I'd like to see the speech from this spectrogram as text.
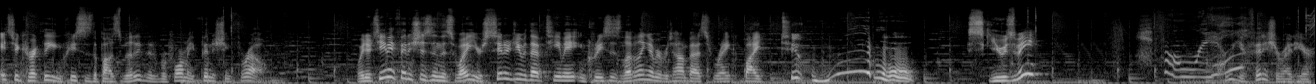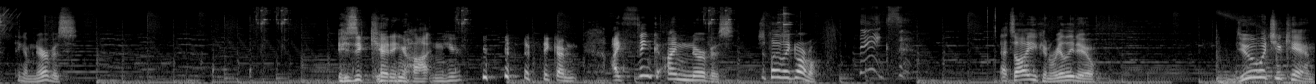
Answering correctly increases the possibility to perform a finishing throw. When your teammate finishes in this way, your synergy with that teammate increases, leveling up your baton pass rank by two. Ooh. Excuse me? For real? Ooh, you finish it right here. I think I'm nervous. Is it getting hot in here? I think I'm I think I'm nervous. Just play like normal. Thanks. That's all you can really do. Do what you can.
